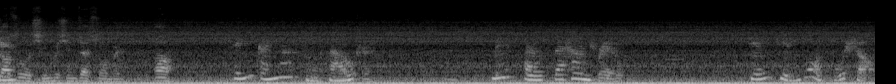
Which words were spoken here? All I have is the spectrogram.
告诉我行不行再说呗，啊。请紧握扶手。Please hold the handrail。请紧握扶手。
